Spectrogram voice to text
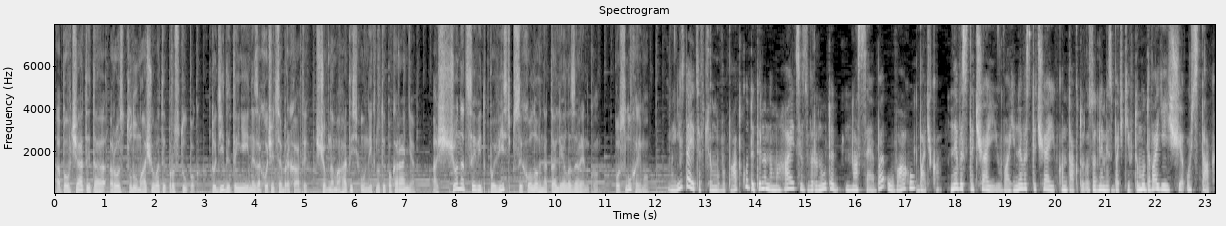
а повчати та розтлумачувати проступок. Тоді дитині й не захочеться брехати, щоб намагатись уникнути покарання. А що на це відповість психолог Наталія Лазаренко? Послухаймо. Мені здається, в цьому випадку дитина намагається звернути на себе увагу батька. Не вистачає їй уваги, не вистачає їй контакту з одним із батьків. Тому давай їй ще ось так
